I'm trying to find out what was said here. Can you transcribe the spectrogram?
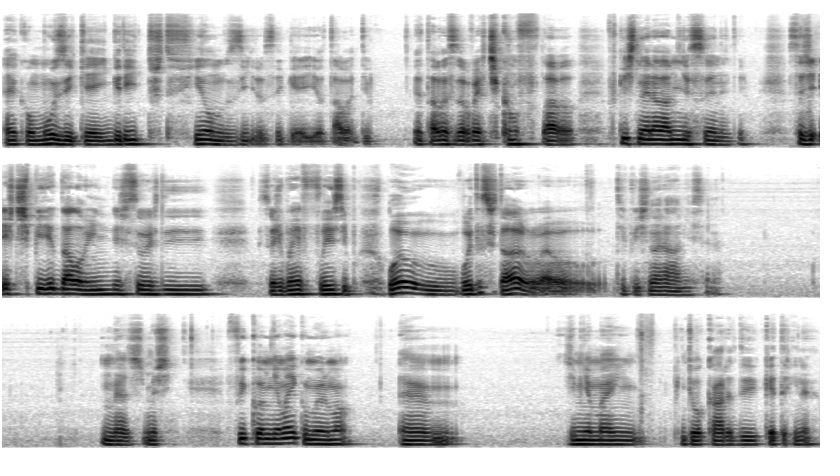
é com música e gritos de filmes e não sei o que. E eu estava tipo, eu estava só bem desconfortável porque isto não era a minha cena. Tipo. Ou seja, este espírito de Halloween das pessoas de. pessoas bem felizes, tipo, uou, wow, vou-te assustar, wow. Tipo, isto não era a minha cena. Mas, mas. Fui com a minha mãe, com o meu irmão. Um, e a minha mãe pintou a cara de Catarina.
